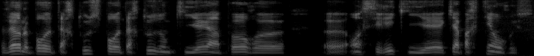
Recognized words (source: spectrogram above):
vers le port de Tartus, port de Tartus, donc, qui est un port euh, en Syrie qui, est, qui appartient aux Russes.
